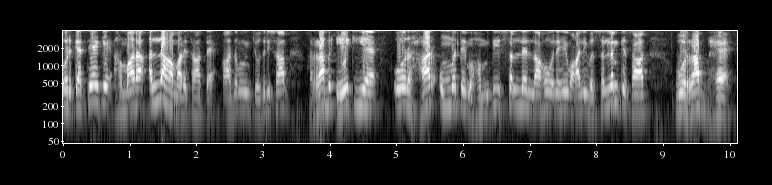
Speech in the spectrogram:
और कहते हैं कि हमारा अल्लाह हमारे साथ है। आदम अमीन चौधरी साहब रब एक ही है और हर उम्मत मोहम्मदी सल्ला वसल्लम के साथ वो रब है।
